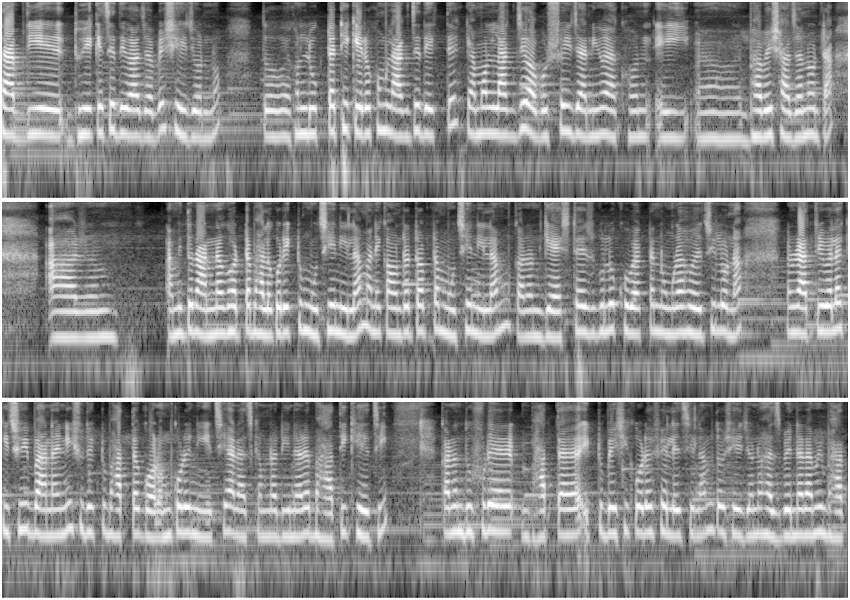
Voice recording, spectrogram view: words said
সাপ দিয়ে ধুয়ে কেচে দেওয়া যাবে সেই জন্য। তো এখন লুকটা ঠিক এরকম লাগছে দেখতে, কেমন লাগছে অবশ্যই জানিও এখন এইভাবে ভাবে সাজানোটা। আর আমি তো রান্নাঘরটা ভালো করে একটু মুছে নিলাম মানে কাউন্টার টপটা মুছে নিলাম, কারণ গ্যাস ট্যাসগুলো খুব একটা নোংরা হয়েছিল না। কারণ রাত্রিবেলা কিছুই বানাইনি, শুধু একটু ভাতটা গরম করে নিয়েছি, আর আজকে আমরা ডিনারে ভাতই খেয়েছি। কারণ দুপুরে ভাতটা একটু বেশি করে ফেলেছিলাম, তো সেই জন্য হাজব্যান্ড আর আমি ভাত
